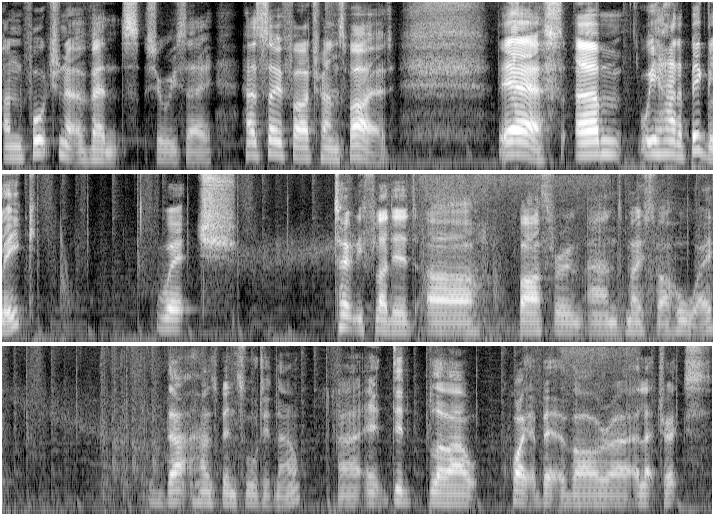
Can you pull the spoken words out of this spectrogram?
unfortunate events, shall we say, has so far transpired. Yes, um, we had a big leak, which totally flooded our bathroom and most of our hallway. That has been sorted now. Uh, it did blow out quite a bit of our uh, electrics,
